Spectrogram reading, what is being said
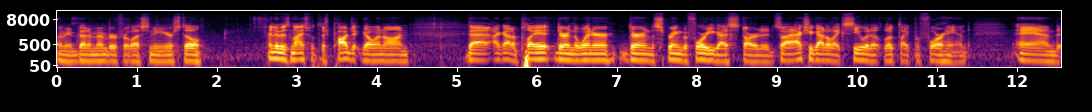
I mean, been a member for less than a year still. And it was nice with this project going on that I got to play it during the winter, during the spring before you guys started. So I actually got to like see what it looked like beforehand. And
